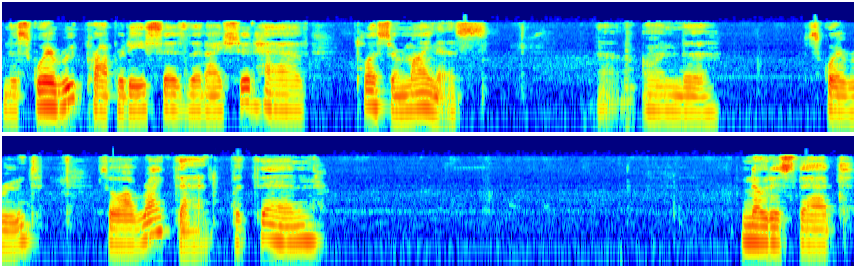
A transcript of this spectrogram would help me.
the square root property says that I should have plus or minus uh, on the square root. So I'll write that but then notice that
